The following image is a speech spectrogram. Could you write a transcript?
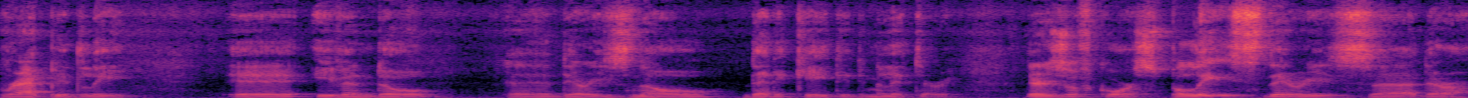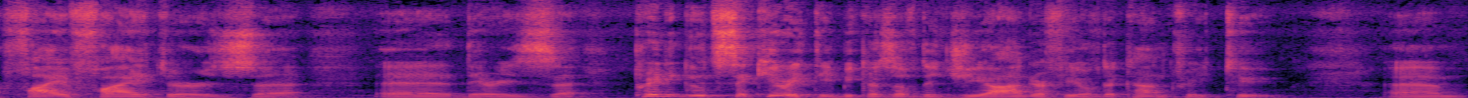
rapidly, even though there is no dedicated military. There is, of course, police. There is there are firefighters. there is pretty good security because of the geography of the country too. Um,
